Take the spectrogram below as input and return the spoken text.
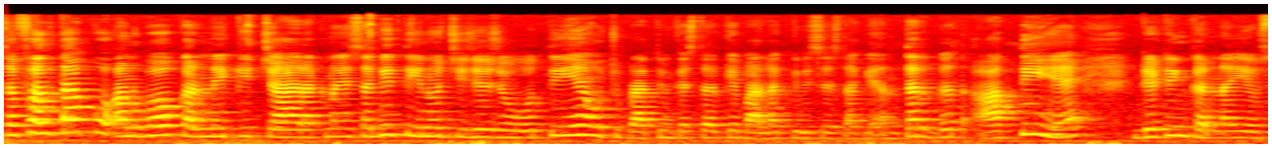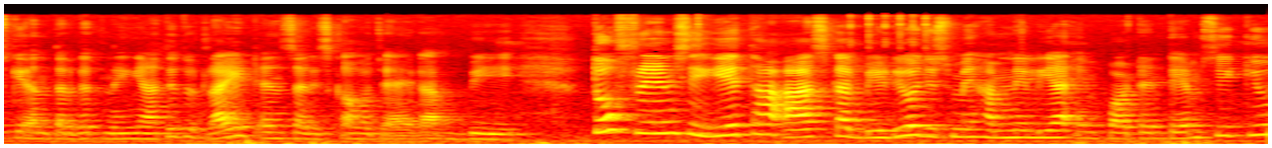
सफलता को अनुभव करने की चाह रखना, ये सभी तीनों चीज़ें जो होती हैं, उच्च प्राथमिक स्तर के बालक की विशेषता के अंतर्गत आती हैं। डेटिंग करना ये उसके अंतर्गत नहीं आती तो राइट आंसर इसका हो जाएगा बी तो फ्रेंड्स, ये था आज का वीडियो जिसमें हमने लिया इंपॉर्टेंट एमसीक्यू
